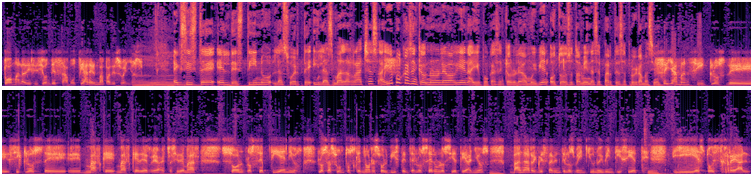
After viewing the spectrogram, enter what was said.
toma la decisión de sabotear el mapa de sueños. ¿Existe el destino, la suerte y las malas rachas? ¿Hay épocas en que a uno no le va bien, hay épocas en que a uno le va muy bien o todo eso también hace parte de esa programación? Se llaman ciclos de ciclos de eh, más que más que de rachas y demás son los septienios. Los asuntos que no resolviste entre los 0 y los 7 años van a regresar entre los 21 y 27. Y esto es real.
